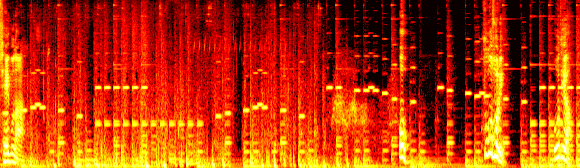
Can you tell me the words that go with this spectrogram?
쟤구나. 어? 쿠거 소리. 어디야?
